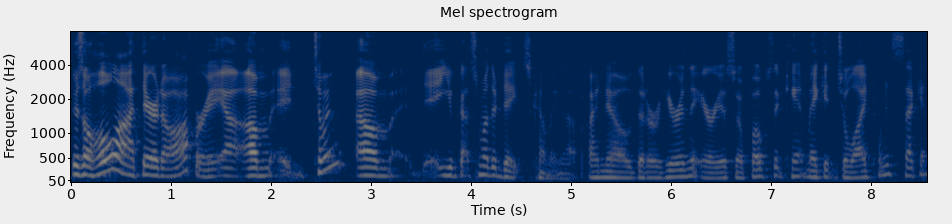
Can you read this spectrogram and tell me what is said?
there's a whole lot there to offer. Uh, Um, eh, tell me, um, you've got some other dates coming up. I know that are here in the area. So folks that can't make it, July 22nd,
